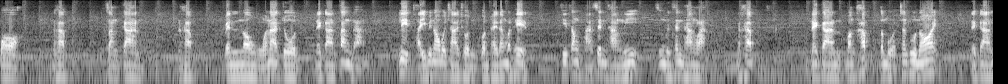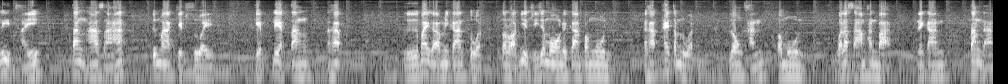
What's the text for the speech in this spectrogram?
ปอนะครับ สั่งการนะครับ เป็นรองหัวหน้าโจรในการตั้งด่าน รีดไถพี่น้องประชาชนคนไทยทั้งประเทศที่ต้องผ่านเส้นทางนี้ ซึ่งเป็นเส้นทางหลักนะครับ ในการบังคับตำรวจชั้นผู้น้อย ในการรีดไถตั้งอาสาขึ้นมาเก็บสวย เก็บเรียกตังนะครับ หรือไม่ก็มีการตรวจตลอด 24 ชั่วโมง โดยการประมูลนะครับ ให้ตำรวจ ลงขันประมูลวันละ 3,000 บาท ในการตั้งด่าน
